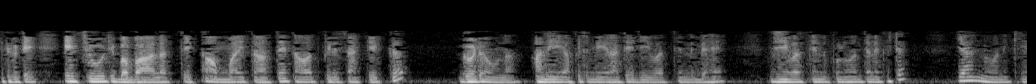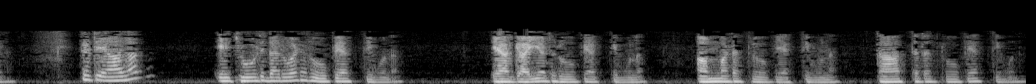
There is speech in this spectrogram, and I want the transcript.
එතකොට ඒ චූටි බබාලත් එක්ක අම්මයි තාත්තයි තවත් පිරිසක් එක්ක ගොඩ වුණා. අනේ අපිට මේ රටේ ජීවත් වෙන්න බෑ. ජීවත් වෙන්න පුළුවන් තැනකට යන්න ඕනේ කියලා. ඒකට එයාලා ඒ චූටි දරුවාට රූපයක් තිබුණා. එයාගේ අයියට රූපයක් තිබුණා. අම්මටත් රූපයක් තිබුණා. තාත්තටත් රූපයක් තිබුණා.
